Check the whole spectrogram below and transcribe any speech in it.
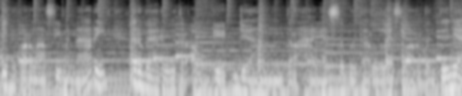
informasi menarik, terbaru, terupdate, dan terhangat seputar Leslar tentunya.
